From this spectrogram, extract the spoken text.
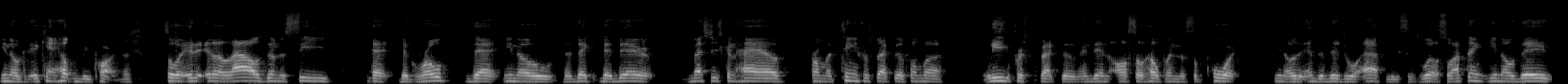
you know they can't help but be partners so it, it allows them to see that the growth that you know that they that their message can have from a team perspective from a league perspective and then also helping to support you know the individual athletes as well. So I think you know they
